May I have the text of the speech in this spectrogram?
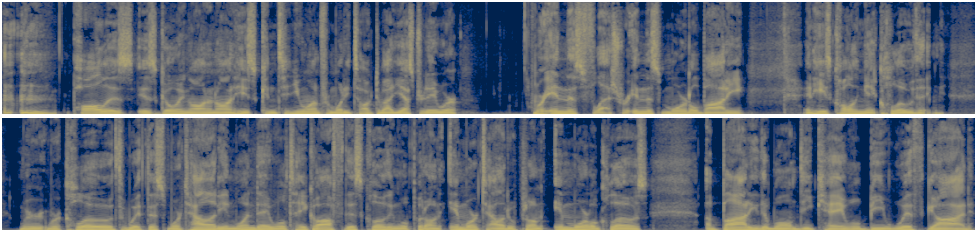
Paul is is going on and on. He's continuing on from what he talked about yesterday, where we're in this flesh, we're in this mortal body, and he's calling it clothing. We're, we're clothed with this mortality, and one day we'll take off this clothing, we'll put on immortality, we'll put on immortal clothes, a body that won't decay, will be with God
